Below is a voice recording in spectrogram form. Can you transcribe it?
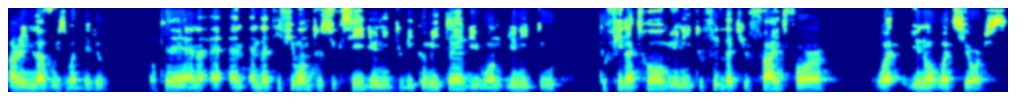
are in love with what they do. Okay. And, and, and that if you want to succeed, you need to be committed. You want, you need to, to feel at home. You need to feel that you fight for what, you know, what's yours.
